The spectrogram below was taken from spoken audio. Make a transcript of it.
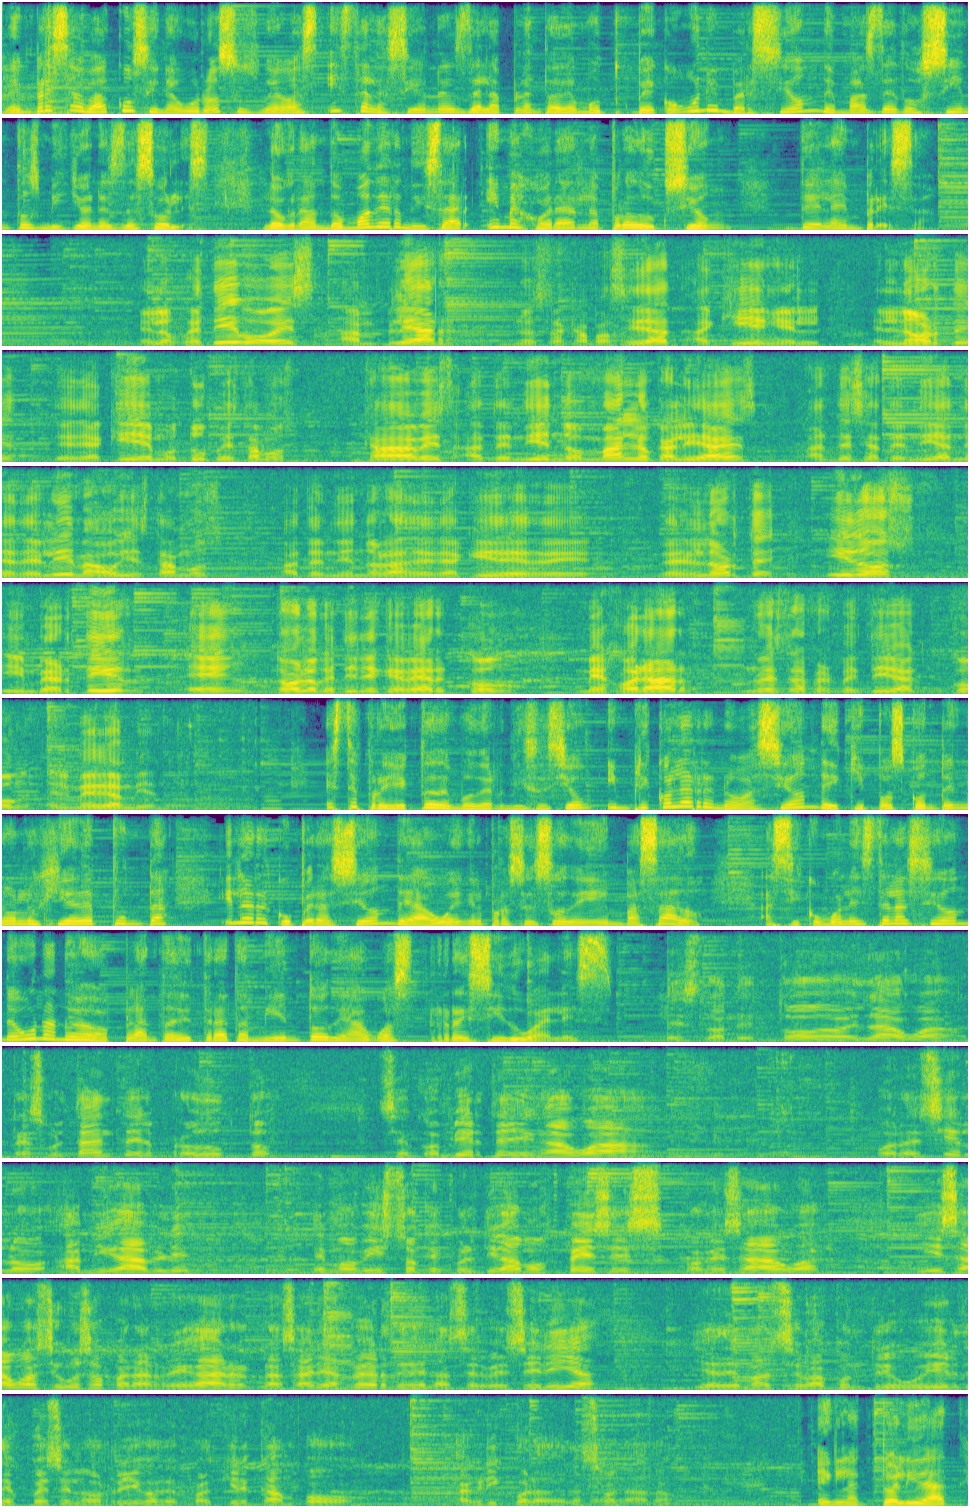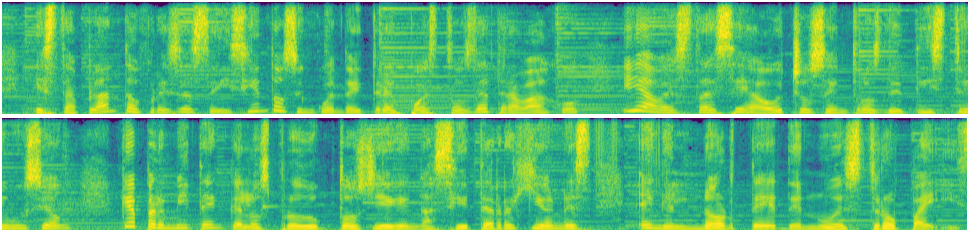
La empresa Bacus inauguró sus nuevas instalaciones de la planta de Motupe con una inversión de más de 200 millones de soles, logrando modernizar y mejorar la producción de la empresa. El objetivo es ampliar nuestra capacidad aquí en el, norte. Desde aquí en Motupe estamos cada vez atendiendo más localidades. Antes se atendían desde Lima, hoy estamos atendiéndolas desde aquí, desde, desde el norte. Y dos, invertir en todo lo que tiene que ver con mejorar nuestra perspectiva con el medio ambiente. Este proyecto de modernización implicó la renovación de equipos con tecnología de punta y la recuperación de agua en el proceso de envasado, así como la instalación de una nueva planta de tratamiento de aguas residuales. Es donde todo el agua resultante del producto se convierte en agua, por decirlo, amigable. Hemos visto que cultivamos peces con esa agua y esa agua se usa para regar las áreas verdes de la cervecería y además se va a contribuir después en los riegos de cualquier campo agrícola de la zona. ¿no? En la actualidad, esta planta ofrece 653 puestos de trabajo y abastece a 8 centros de distribución que permiten que los productos lleguen a 7 regiones en el norte de nuestro país.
